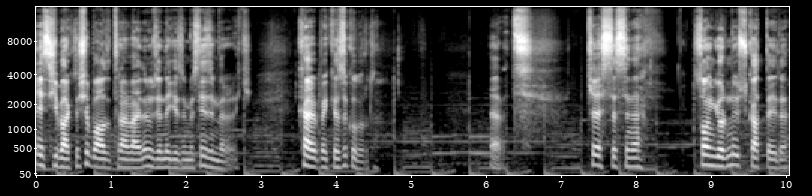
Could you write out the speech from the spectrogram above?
Eski bir arkadaşı bazı tren raylarının üzerinde gezinmesine izin vererek. Kaybetmek yazık olurdu. Evet. Kes sesini. Son görünümü üst kattaydı.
